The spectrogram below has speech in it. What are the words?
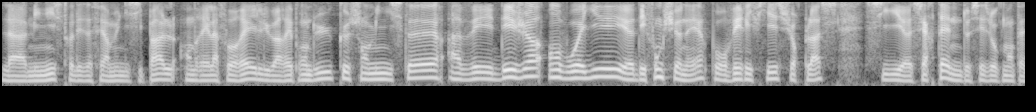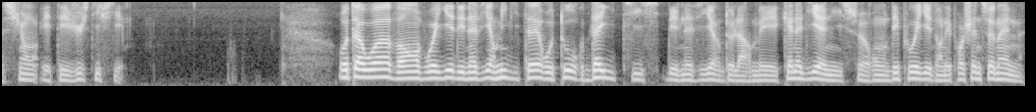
La ministre des Affaires municipales, André Laforêt, lui a répondu que son ministère avait déjà envoyé des fonctionnaires pour vérifier sur place si euh, certaines de ces augmentations étaient justifiées. Ottawa va envoyer des navires militaires autour d'Haïti. Des navires de l'armée canadienne y seront déployés dans les prochaines semaines.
